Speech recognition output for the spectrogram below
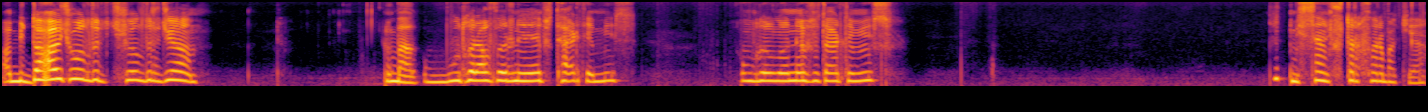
Abi daha çıldır, çıldıracağım. Bak bu tarafların hepsi tertemiz. Bu tarafların hepsi tertemiz. Gitmiş sen şu taraflara bak ya.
